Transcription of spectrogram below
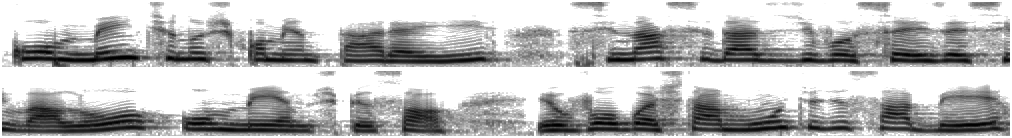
comente nos comentários aí se na cidade de vocês esse valor ou menos, pessoal. Eu vou gostar muito de saber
